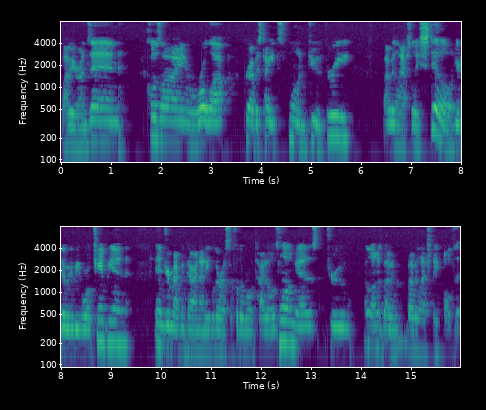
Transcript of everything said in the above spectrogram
Bobby runs in, clothesline, roll up, grab his tights. One, two, three. Bobby Lashley still your WWE World Champion, and Drew McIntyre not able to wrestle for the world title as long as Drew, as long as Bobby, Bobby Lashley holds it.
